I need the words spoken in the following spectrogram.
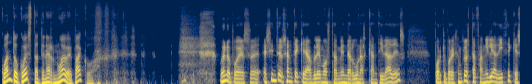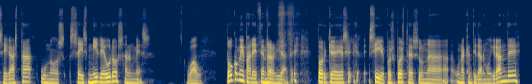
¿Cuánto cuesta tener nueve, Paco? Bueno, pues eh, es interesante que hablemos también de algunas cantidades, porque por ejemplo esta familia dice que se gasta unos 6.000 euros al mes. Wow. Poco me parece en realidad, ¿eh? porque sí- por supuesto es una, una cantidad muy grande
